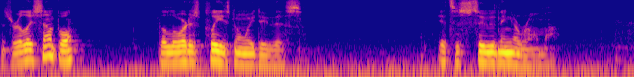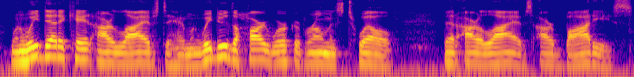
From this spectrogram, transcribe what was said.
is really simple the Lord is pleased when we do this. It's a soothing aroma when we dedicate our lives to Him, when we do the hard work of Romans 12, that our lives, our bodies,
